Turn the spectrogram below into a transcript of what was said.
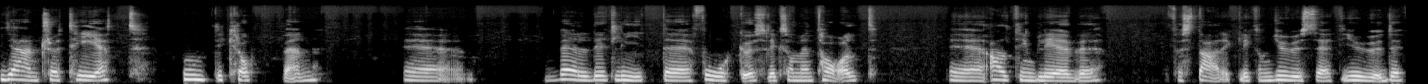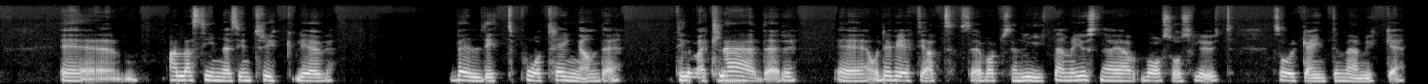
hjärntrötthet, ont i kroppen, eh, väldigt lite fokus liksom mentalt. Eh, allting blev för starkt, liksom ljuset, ljud, eh, alla sinnesintryck blev väldigt påträngande. Till och med kläder. Eh, och det vet jag att så jag varit sedan liten, men just när jag var så slut så orkade jag inte med mycket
